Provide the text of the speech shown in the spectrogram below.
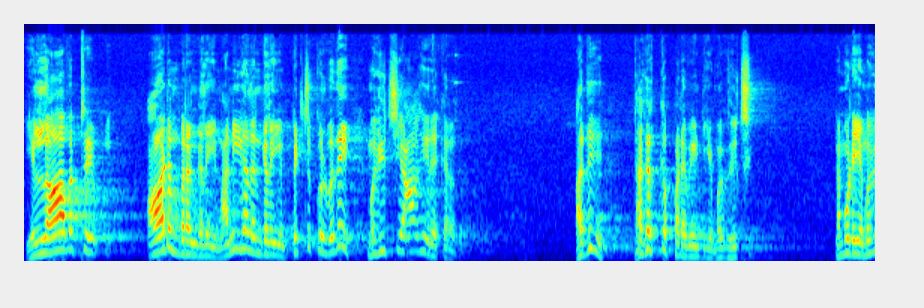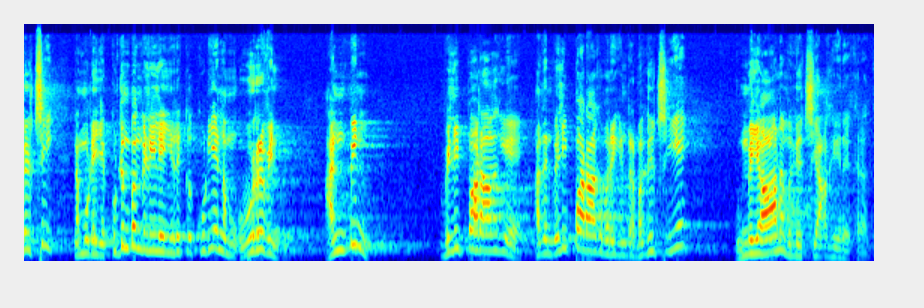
எல்லாவற்றையும் ஆடம்பரங்களையும் அணிகலன்களையும் பெற்றுக்கொள்வது மகிழ்ச்சியாக இருக்கிறது. அது தகர்க்கப்பட வேண்டிய மகிழ்ச்சி. நம்முடைய மகிழ்ச்சி நம்முடைய குடும்பங்களிலே இருக்கக்கூடிய நம் உறவின் அன்பின் வெளிப்பாடாக அதன் வெளிப்பாடாக வருகின்ற மகிழ்ச்சியே உண்மையான மகிழ்ச்சியாக இருக்கிறது.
